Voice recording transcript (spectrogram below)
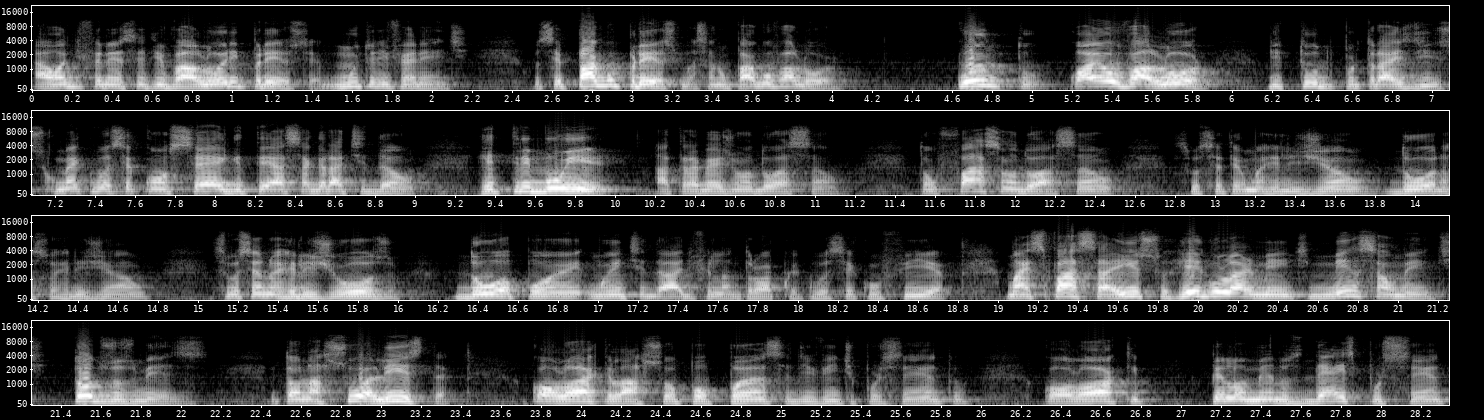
Há uma diferença entre valor e preço, é muito diferente. Você paga o preço, mas você não paga o valor. Quanto? Qual é o valor de tudo por trás disso? Como é que você consegue ter essa gratidão? Retribuir através de uma doação. Então faça uma doação. Se você tem uma religião, doa na sua religião. Se você não é religioso, doa para uma entidade filantrópica que você confia. Mas faça isso regularmente, mensalmente, todos os meses. Então na sua lista, coloque lá a sua poupança de 20%, coloque pelo menos 10%,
